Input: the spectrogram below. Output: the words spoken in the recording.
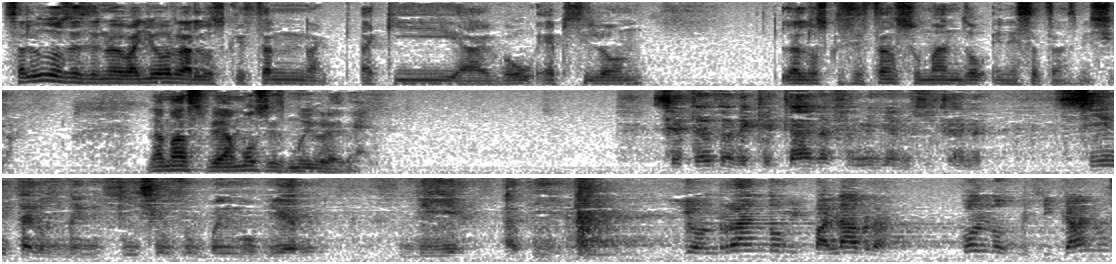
Saludos desde Nueva York a los que están aquí, a Go Epsilon, a los que se están sumando en esa transmisión. Nada más veamos, es muy breve. Se trata de que cada familia mexicana sienta los beneficios de un buen gobierno día a día. Y honrando mi palabra con los mexicanos,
